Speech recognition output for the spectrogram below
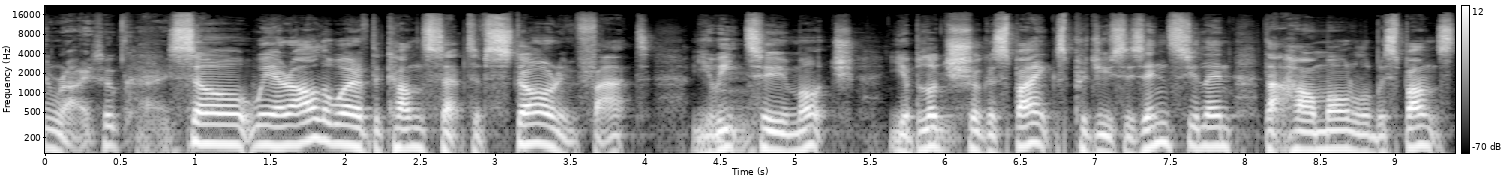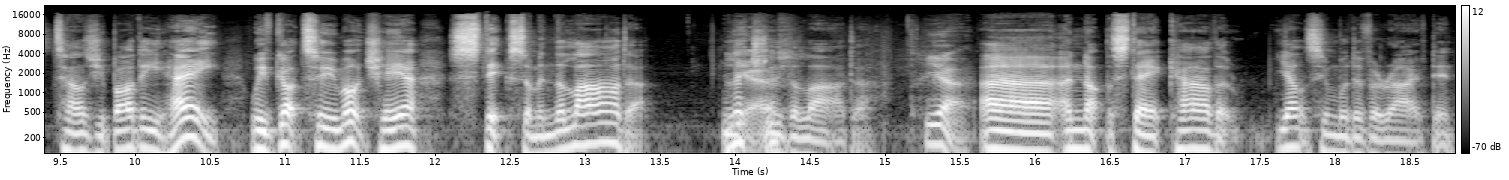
Right. Okay. so we are all aware of the concept of storing fat. You eat hmm. too much, your blood sugar spikes, produces insulin. That hormonal response tells your body, "Hey, we've got too much here. Stick some in the larder." Literally Yes. the larder, Yeah. uh, and not the state car that Yeltsin would have arrived in.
